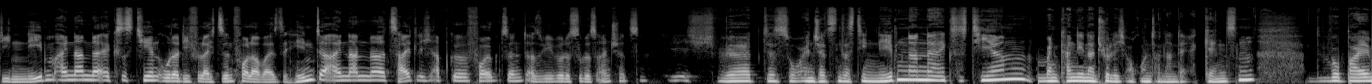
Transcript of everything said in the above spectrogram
die nebeneinander existieren oder die vielleicht sinnvollerweise hintereinander zeitlich abgefolgt sind? Also wie würdest du das einschätzen? Ich würde es so einschätzen, dass die nebeneinander existieren. Man kann die natürlich auch untereinander ergänzen. Wobei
